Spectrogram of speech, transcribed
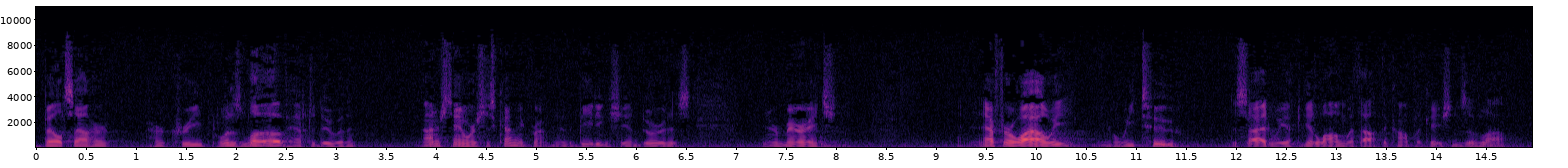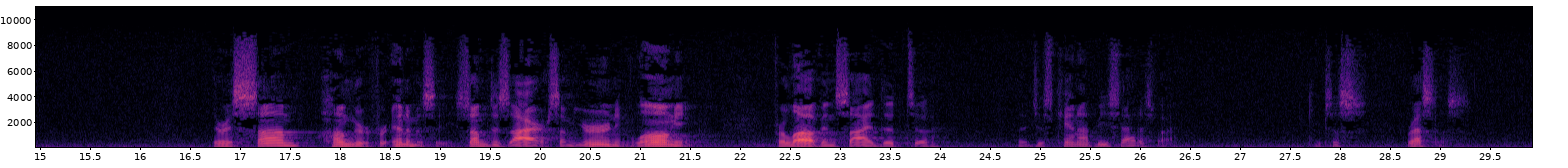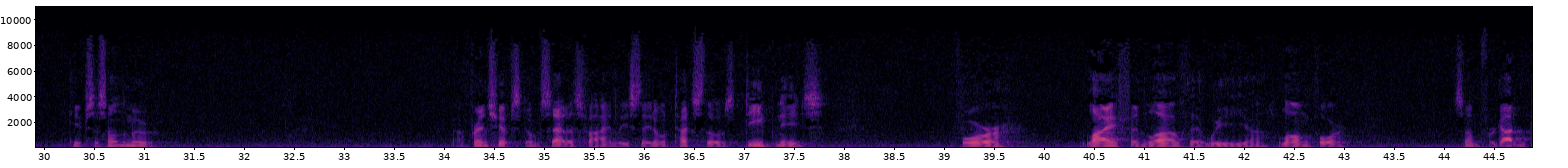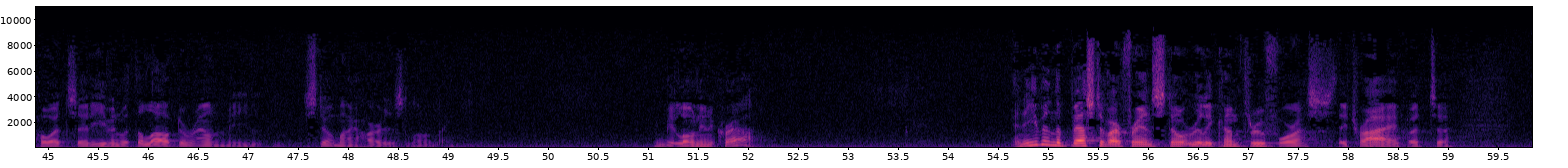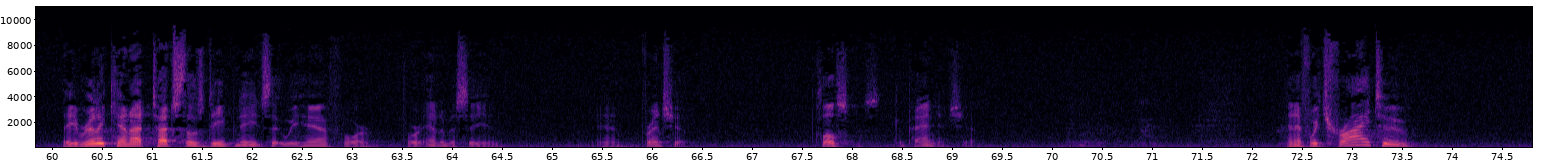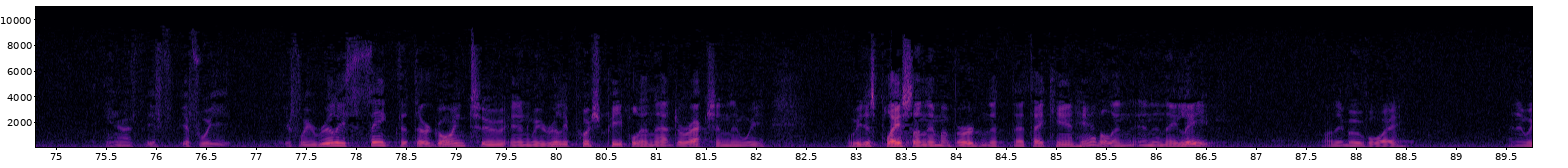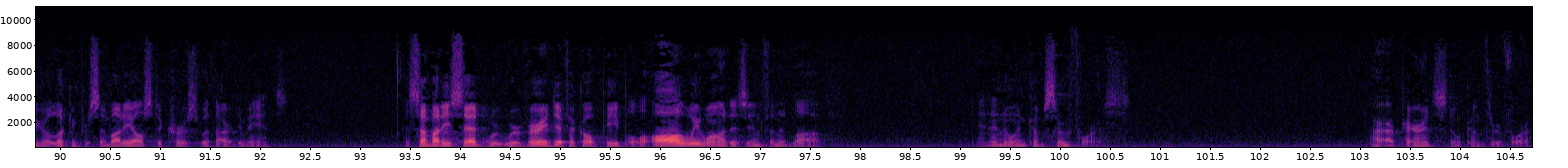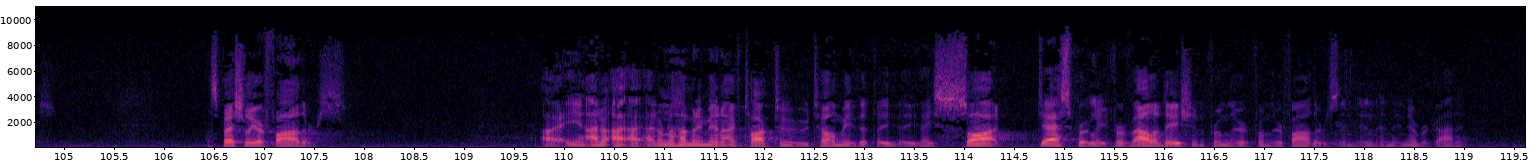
belts out her, her creed. What does love have to do with it? I understand where she's coming from. You know, the beating she endured is in her marriage. And after a while, we, you know, we too decide we have to get along without the complications of love. There is some hunger for intimacy, some desire, some yearning, longing for love inside that, uh, that just cannot be satisfied. Keeps us restless, keeps us on the move. Uh, friendships don't satisfy, at least they don't touch those deep needs for life and love that we uh, long for. Some forgotten poet said, Even with the loved around me, still my heart is lonely. You can be alone in a crowd. And even the best of our friends don't really come through for us. They try, but uh, they really cannot touch those deep needs that we have for, for intimacy and, and friendship, closeness, companionship. And if we try to, you know, if, if, if, we, if we really think that they're going to and we really push people in that direction, then we, we just place on them a burden that, that they can't handle and, and then they leave or they move away. And then we go looking for somebody else to curse with our demands. As somebody said, we're, very difficult people. All we want is infinite love. And then no one comes through for us. Our, our parents don't come through for us, especially our fathers. I, you know, I, don't, I, I, don't know how many men I've talked to who tell me that they, they, they sought desperately for validation from their, from their fathers, and, and, and they never got it.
